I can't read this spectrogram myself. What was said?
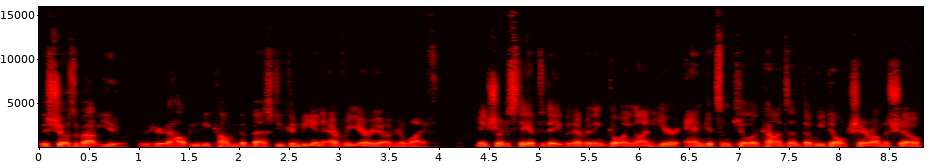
This show's about you. We're here to help you become the best you can be in every area of your life. Make sure to stay up to date with everything going on here and get some killer content that we don't share on the show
